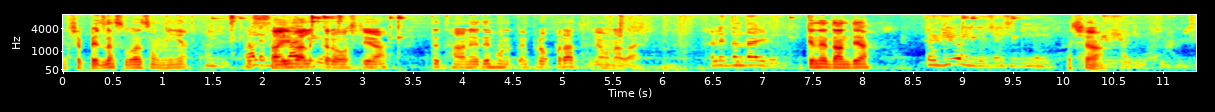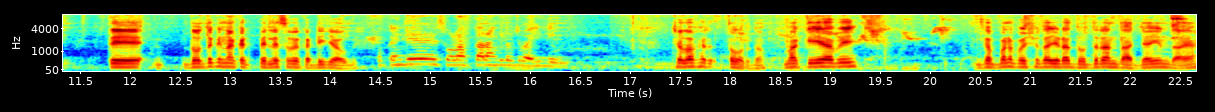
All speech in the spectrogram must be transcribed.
ਅੱਛਾ ਪਹਿਲਾ ਸੂਆ ਸੋਣੀ ਆ। ਹਾਂਜੀ ਤੇ ਹਾਲੇ ਸਾਈਵਾਲ ਕਰੋਸ ਚ ਆ ਤੇ ਥਾਣੇ ਦੇ ਹੁਣ ਤੋਂ ਹੀ ਪ੍ਰੋਪਰ ਹੱਥ ਜਾਉਣ ਵਾਲਾ ਹੈ। ਹਲੇ ਦੰਦਾ ਜੀ ਕਿੰਨੇ ਦੰਦ ਆ? ਚੌਗੀ ਹੋਣੀ ਜੇ ਚਾਹੀ ਸਿੱਧੀ ਹੋਣੀ। ਅੱਛਾ। ਹਾਂਜੀ। ਤੇ ਦੁੱਧ ਕਿੰਨਾ ਕੱਢ- ਪਹਿਲੇ ਸਵੇ ਕੱਢੀ ਜਾਊਗੀ? ਉਹ ਕਹਿੰਦੇ 16 17 ਕਿਲੋ ਚਵਾਈ ਦੇਊਗੀ। ਚਲੋ ਫਿਰ ਤੋਰ ਦੋ। ਬਾਕੀ ਇਹ ਆ ਵੀ ਗੱਬਨ ਪਸ਼ੂ ਦਾ ਜਿਹੜਾ ਦੁੱਧ ਦਾ ਅੰਦਾਜ਼ਾ ਹੀ ਹੁੰਦਾ ਆ।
